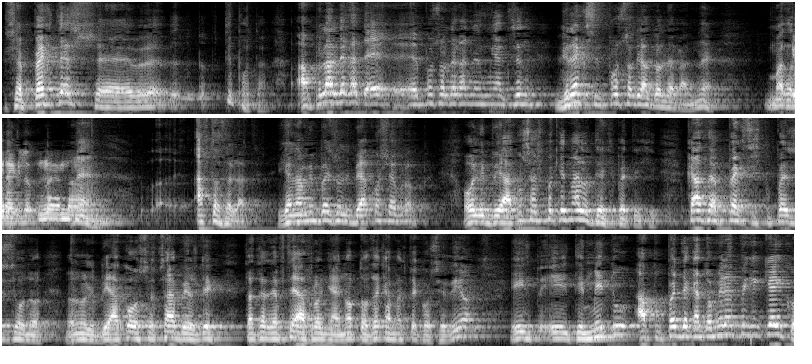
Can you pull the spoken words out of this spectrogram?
σε παίχτες, ε, ε, τίποτα. Απλά λέγατε, ε, ε, πώς το λέγανε μια ξένη, Brexit, πώς το διάλογο το λέγανε, ναι. Μάθατε Brexit, και το- ναι, ναι. Αυτό θέλατε. Για να μην παίζει ο Ολυμπιακός σε Ευρώπη. Ο Ολυμπιακός, ας πω και ένα άλλο τι έχει πετύχει. Κάθε παίκτης που παίζει στον, στον Ολυμπιακό, στο Champions League τα τελευταία χρόνια, ενώ από το 10 μέχρι το 22, η, η τιμή του από 5 εκατομμύρια πήγε και 20.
